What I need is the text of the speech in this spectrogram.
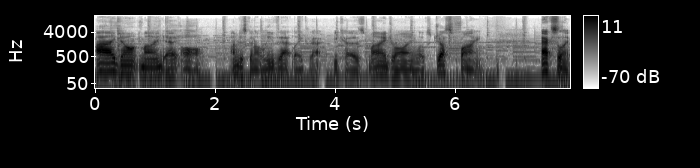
I don't mind at all. I'm just gonna leave that like that because my drawing looks just fine. Excellent.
